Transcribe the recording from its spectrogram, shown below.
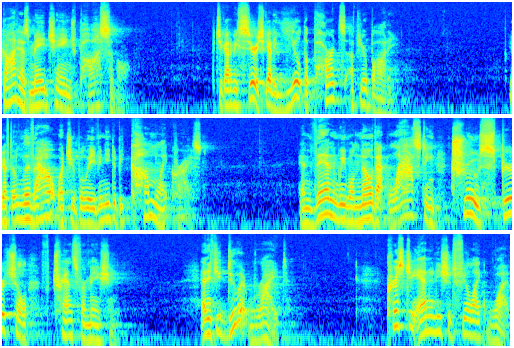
God has made change possible. But you got to be serious. You got to yield the parts of your body. You have to live out what you believe. You need to become like Christ. And then we will know that lasting, true spiritual transformation. And if you do it right, Christianity should feel like what?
